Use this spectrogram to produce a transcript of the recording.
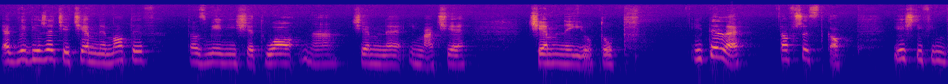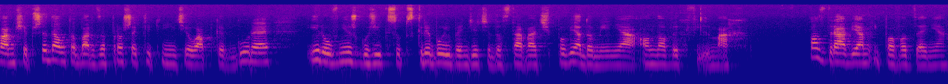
Jak wybierzecie ciemny motyw, to zmieni się tło na ciemne i macie ciemny YouTube. I tyle. To wszystko. Jeśli film Wam się przydał, to bardzo proszę kliknijcie łapkę w górę i również guzik subskrybuj, będziecie dostawać powiadomienia o nowych filmach. Pozdrawiam i powodzenia.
